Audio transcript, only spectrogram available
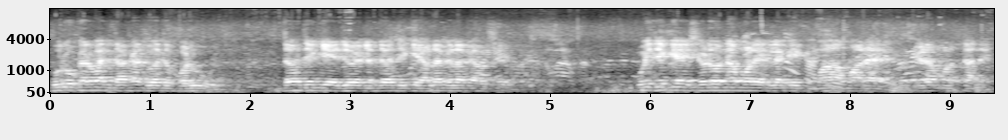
પૂરું કરવાની તાકાત હોય તો પડવું દસ જગ્યાએ જો એટલે દસ જગ્યાએ અલગ અલગ આવશે. કોઈ જગ્યાએ છેડો ના મળે એટલે કંઈકમાં અમારે છેડા મળતા નહીં.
